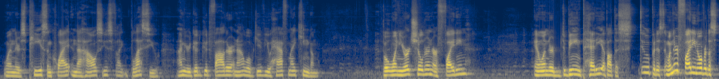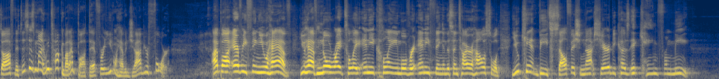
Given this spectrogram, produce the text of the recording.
when there's peace and quiet in the house, you just like, bless you. I'm your good, good father, and I will give you half my kingdom. But when your children are fighting, and when they're being petty about the stupidest, and when they're fighting over the stuff that this is mine, you talking about? I bought that for you. You don't have a job, you're four. I bought everything you have. You have no right to lay any claim over anything in this entire household. You can't be selfish and not share because it came from me.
